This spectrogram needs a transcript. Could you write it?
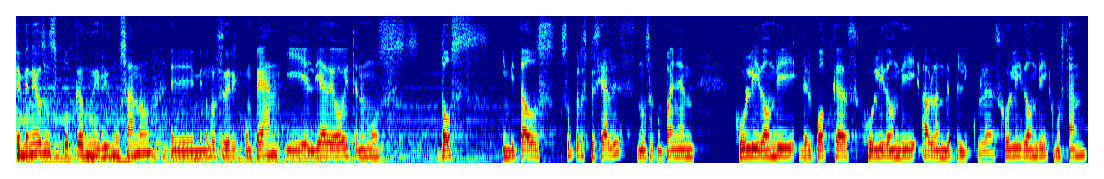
Bienvenidos a su podcast Nihilismo Sano. Eh, mi nombre es Federico Compeán y el día de hoy tenemos dos invitados súper especiales. Nos acompañan Juli y Dondi del podcast Juli y Dondi Hablan de Películas. Juli y Dondi, ¿cómo están?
